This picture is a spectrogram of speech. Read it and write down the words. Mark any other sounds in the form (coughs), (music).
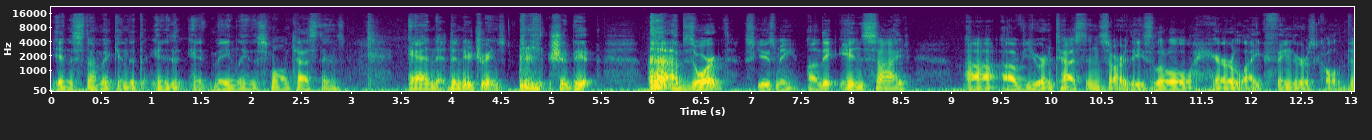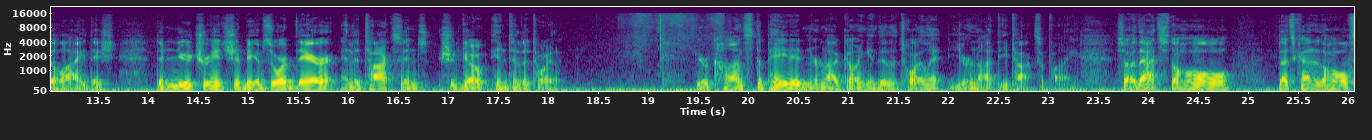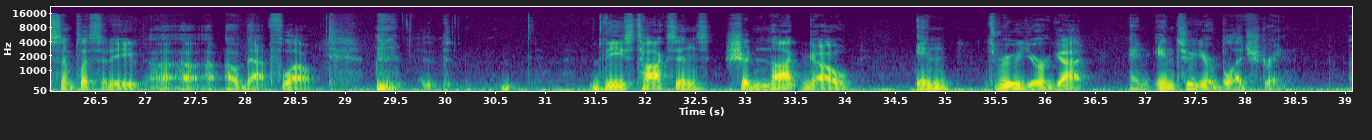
in the stomach, in the, in, in, mainly in the small intestines. And the nutrients (clears throat) should be (clears throat) absorbed, excuse me, on the inside uh, of your intestines are these little hair-like fingers called villi. They sh- the nutrients should be absorbed there, and the toxins should go into the toilet. If you're constipated and you're not going into the toilet, you're not detoxifying. So that's the whole. That's kind of the whole simplicity uh, uh, of that flow. (clears throat) These toxins should not go in through your gut and into your bloodstream,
